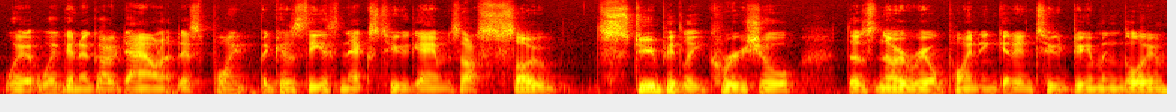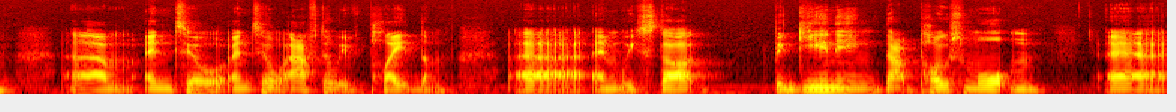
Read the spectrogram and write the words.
we're we're gonna go down at this point because these next two games are so stupidly crucial. There's no real point in getting too doom and gloom um, until until after we've played them uh, and we start beginning that post mortem uh,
